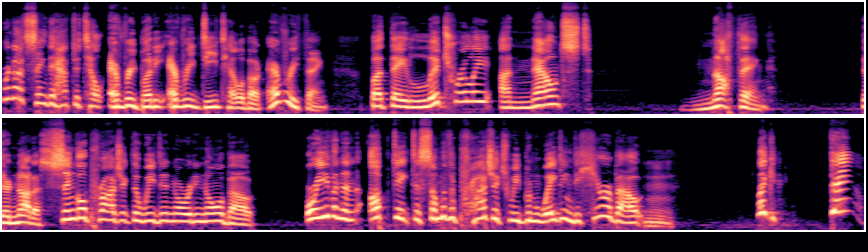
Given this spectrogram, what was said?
we're not saying they have to tell everybody every detail about everything, but they literally announced nothing. They're not a single project that we didn't already know about, or even an update to some of the projects we've been waiting to hear about. Mm. Like, damn,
